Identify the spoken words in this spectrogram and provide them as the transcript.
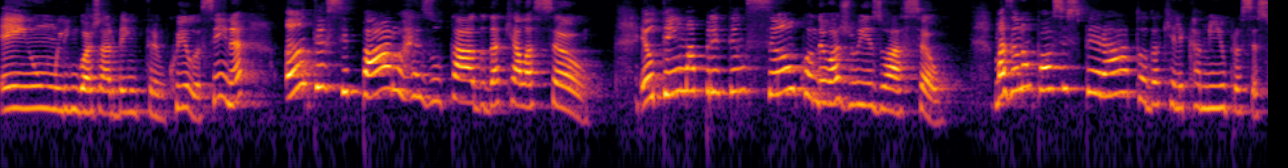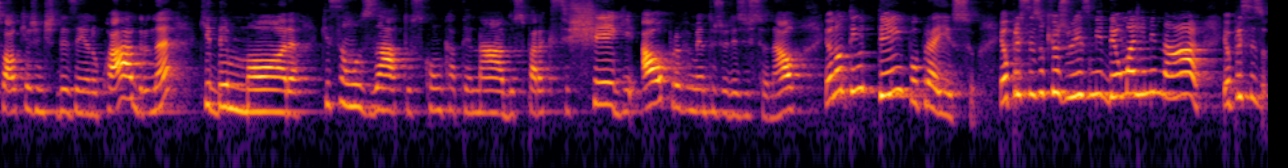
em um linguajar bem tranquilo assim, né? Antecipar o resultado daquela ação. Eu tenho uma pretensão quando eu ajuizo a ação. Mas eu não posso esperar todo aquele caminho processual que a gente desenha no quadro, né? Que demora, que são os atos concatenados para que se chegue ao provimento jurisdicional. Eu não tenho tempo para isso. Eu preciso que o juiz me dê uma liminar. Eu preciso,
